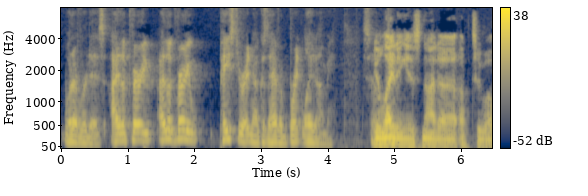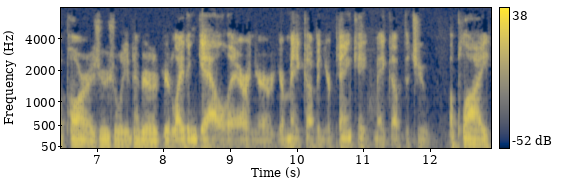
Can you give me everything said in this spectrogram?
whatever it is. I look very, I look very pasty right now because I have a bright light on me. So Your lighting is not uh, up to uh, par as usual. You'd have your, your lighting gal there and your, your makeup and your pancake makeup that you apply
